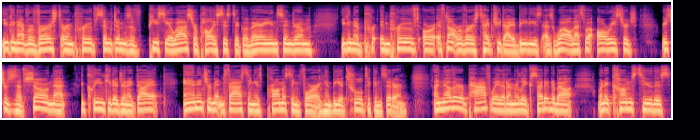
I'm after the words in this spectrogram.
You can have reversed or improved symptoms of PCOS or polycystic ovarian syndrome. You can have pr- improved or if not reversed type 2 diabetes as well. That's what all research researchers have shown that a clean ketogenic diet and intermittent fasting is promising for and can be a tool to consider. Another pathway that I'm really excited about when it comes to this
